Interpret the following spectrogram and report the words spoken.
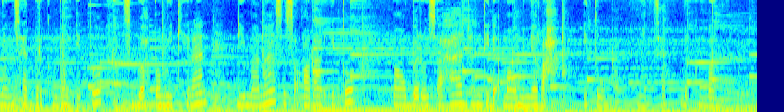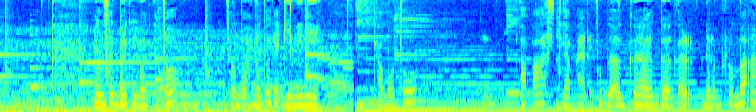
mindset berkembang itu sebuah pemikiran di mana seseorang itu mau berusaha dan tidak mau menyerah. Itu mindset berkembang. Mindset berkembang itu contohnya tuh kayak gini nih. Kamu tuh apa setiap hari itu gagal gagal dalam perlombaan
